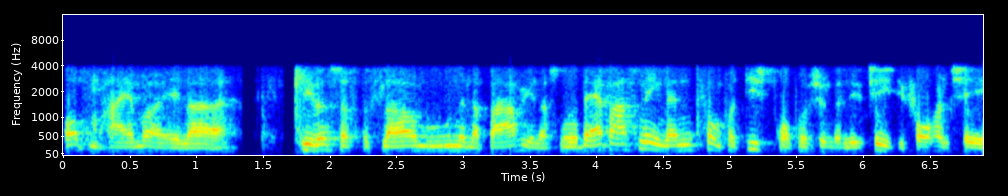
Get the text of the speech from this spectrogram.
Oppenheimer, eller Killers of the Flower Moon, eller Barbie, eller sådan noget. Der er bare sådan en eller anden form for disproportionalitet i forhold til,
